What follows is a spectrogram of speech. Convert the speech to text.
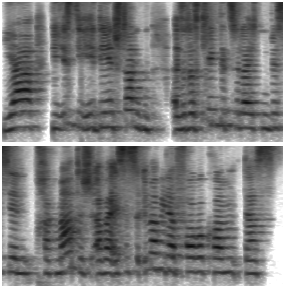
ja, wie ist die Idee entstanden? Also das klingt jetzt vielleicht ein bisschen pragmatisch, aber es ist immer wieder vorgekommen, dass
